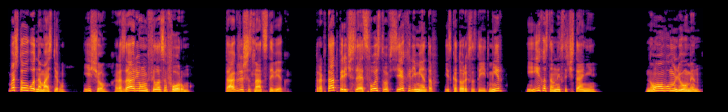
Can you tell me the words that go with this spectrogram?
Во что угодно мастеру. Еще. Розариум философорум. Также 16 век. Трактат перечисляет свойства всех элементов, из которых состоит мир, и их основных сочетаний. Новум люмен.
